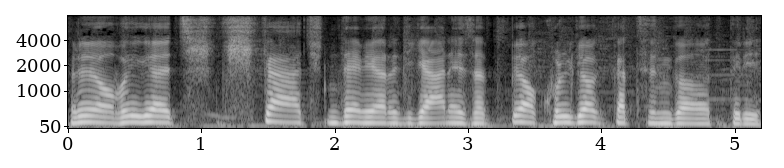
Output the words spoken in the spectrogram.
그래요. 뭐 이게 키가 준다면 이게 안에서 뼈 골격 같은 것들이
